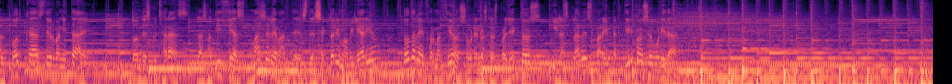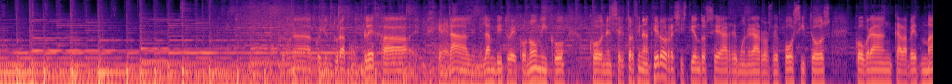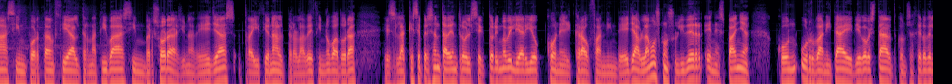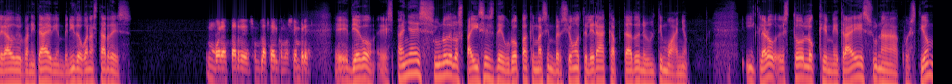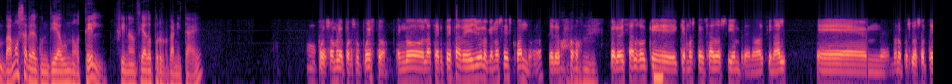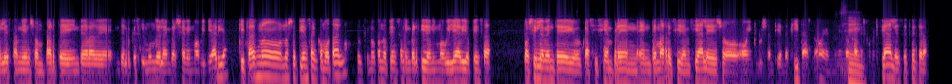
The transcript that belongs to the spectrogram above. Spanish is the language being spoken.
al podcast de Urbanitae, donde escucharás las noticias más relevantes del sector inmobiliario, toda la información sobre nuestros proyectos y las claves para invertir con seguridad. Con una coyuntura compleja en general en el ámbito económico, con el sector financiero resistiéndose a remunerar los depósitos, cobran cada vez más importancia alternativas inversoras y una de ellas, tradicional pero a la vez innovadora, es la que se presenta dentro del sector inmobiliario con el crowdfunding. De ella hablamos con su líder en España, con Urbanitae, Diego Bestard, consejero delegado de Urbanitae. Bienvenido, buenas tardes. Buenas tardes, un placer como siempre. Eh, Diego, España es uno de los países de Europa que más inversión hotelera ha captado en el último año. Y claro, esto lo que me trae es una cuestión. ¿Vamos a ver algún día un hotel financiado por Urbanitae? Pues hombre, por supuesto. Tengo la certeza de ello, lo que no sé es cuándo, ¿no? Pero, pero es algo que, hemos pensado siempre, ¿no? Al final, eh, bueno, pues los hoteles también son parte íntegra de, lo que es el mundo de la inversión inmobiliaria. Quizás no, no se piensan como tal, porque uno cuando piensa en invertir en inmobiliario piensa posiblemente o casi siempre en, temas residenciales o, incluso en tiendecitas, ¿no? en, locales comerciales, etcétera.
